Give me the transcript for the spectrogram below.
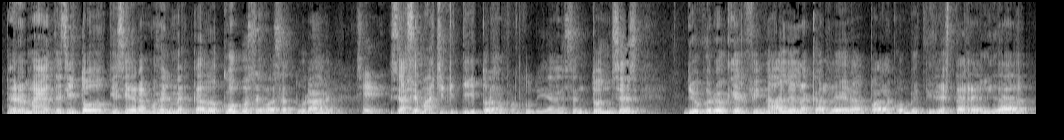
pero imagínate si todos quisiéramos el mercado, ¿cómo se va a saturar? Sí. se hace más chiquitito las oportunidades. Entonces, yo creo que al final de la carrera, para convertir esta realidad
